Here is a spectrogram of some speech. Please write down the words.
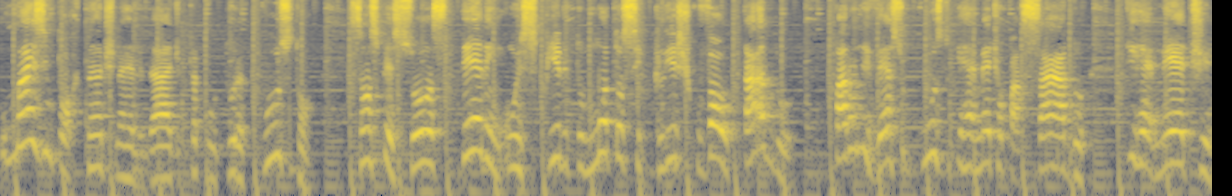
o mais importante na realidade para a cultura custom são as pessoas terem um espírito motociclístico voltado para o universo custo que remete ao passado, que remete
